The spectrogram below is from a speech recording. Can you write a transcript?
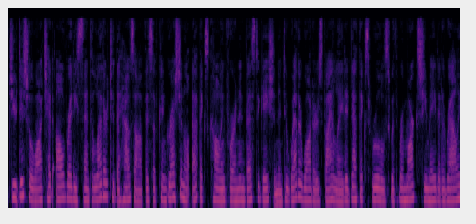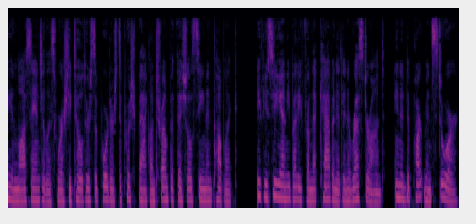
Judicial Watch had already sent a letter to the House Office of Congressional Ethics calling for an investigation into whether Waters violated ethics rules with remarks she made at a rally in Los Angeles where she told her supporters to push back on Trump officials seen in public. If you see anybody from that cabinet in a restaurant, in a department store,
